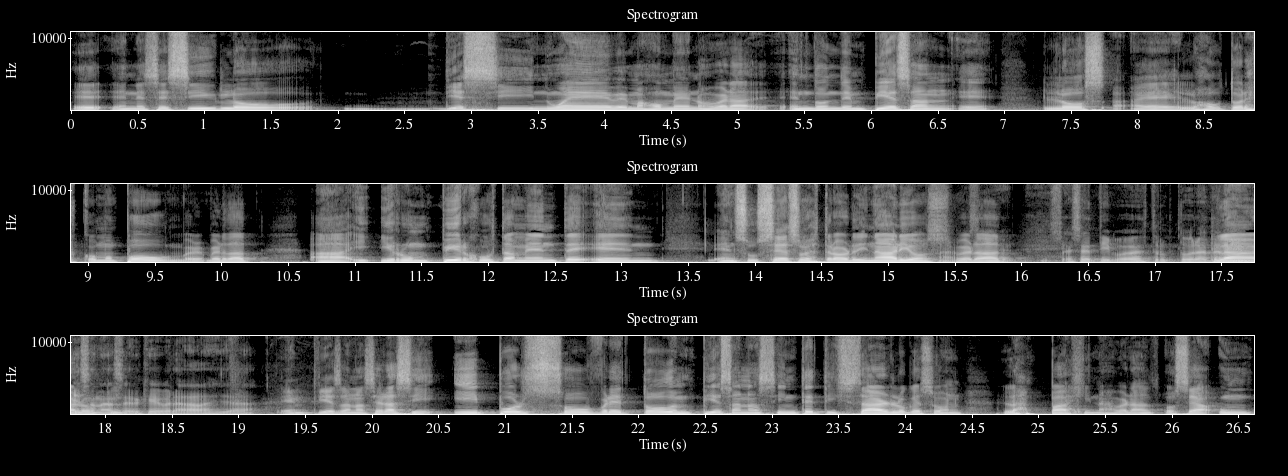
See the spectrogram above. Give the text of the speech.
eh, en ese siglo XIX, más o menos, ¿verdad? En donde empiezan eh, los, eh, los autores como Poe, ¿verdad? A irrumpir justamente en, sucesos extraordinarios, ah, ¿verdad? ese tipo de estructuras empiezan a ser quebradas ya. Empiezan a ser así y por sobre todo empiezan a sintetizar lo que son las páginas, ¿verdad? O sea, un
